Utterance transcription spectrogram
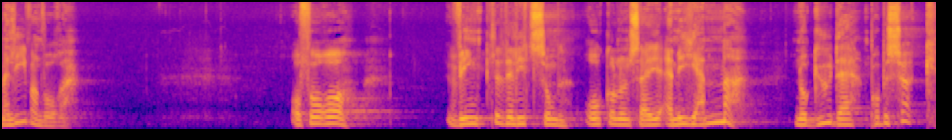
med livene våre? Og for å vinkle det litt som Åkerlund sier, er vi hjemme når Gud er på besøk?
